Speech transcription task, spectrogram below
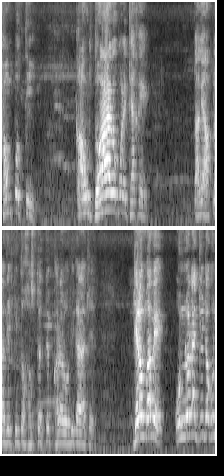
সম্পত্তি কাউর দয়ার ওপরে থাকে, তাহলে আপনাদের কিন্তু হস্তক্ষেপ করার অধিকার আছে। যেরকমভাবে অন্য রাজ্যে যখন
